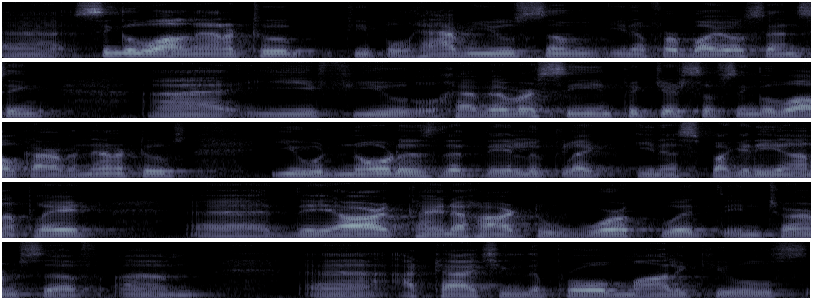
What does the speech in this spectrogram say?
Uh, single wall nanotube, people have used them you know, for biosensing. Uh, if you have ever seen pictures of single wall carbon nanotubes, you would notice that they look like you know, spaghetti on a plate. Uh, they are kind of hard to work with in terms of um, uh, attaching the probe molecules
